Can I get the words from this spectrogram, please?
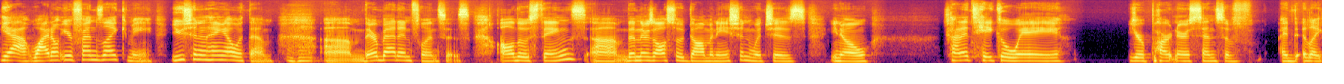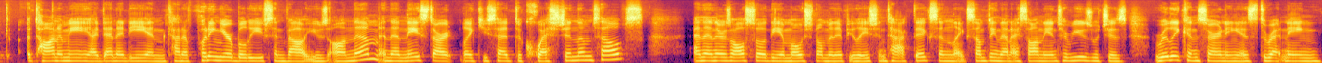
yeah, why don't your friends like me? You shouldn't hang out with them. Um, they're bad influences. All those things. Um, then there's also domination, which is you know trying to take away your partner's sense of like autonomy, identity, and kind of putting your beliefs and values on them, and then they start, like you said, to question themselves. And then there's also the emotional manipulation tactics, and like something that I saw in the interviews, which is really concerning, is threatening.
